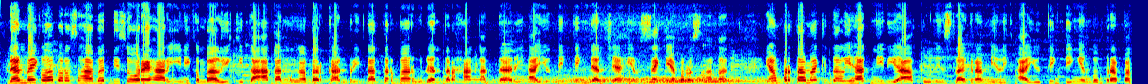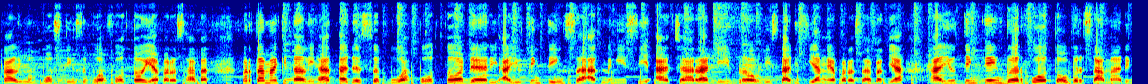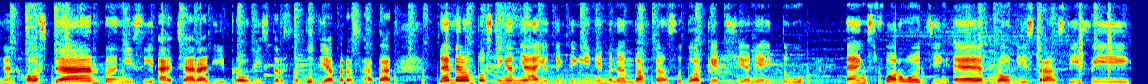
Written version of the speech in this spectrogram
Dan baiklah para sahabat, di sore hari ini kembali kita akan mengabarkan berita terbaru dan terhangat dari Ayu Ting Ting dan Syahir Sek ya para sahabat. Yang pertama kita lihat nih di akun Instagram milik Ayu Ting Ting yang beberapa kali memposting sebuah foto ya para sahabat. Pertama kita lihat ada sebuah foto dari Ayu Ting Ting saat mengisi acara di Brownies tadi siang ya para sahabat ya. Ayu Ting Ting berfoto bersama dengan host dan pengisi mengisi acara di Brownies tersebut ya para sahabat. Dan dalam postingannya Ayu Ting Ting ini menambahkan sebuah caption yaitu Thanks for watching at Brownies Trans TV.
